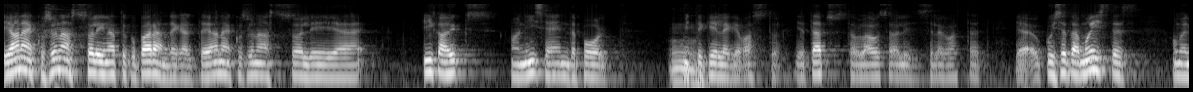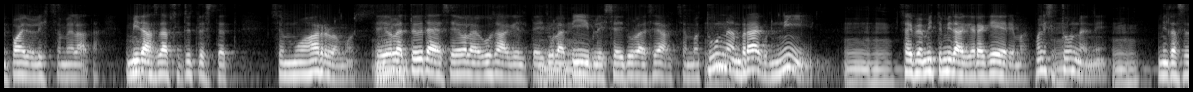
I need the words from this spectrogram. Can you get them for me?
Janeku sõnastus oli natuke parem tegelikult ja Janeku sõnastus oli äh, igaüks on iseenda poolt mm., mitte kellegi vastu ja täpsustav lause oli siis selle kohta, et ja kui seda mõistes, on meil palju lihtsam elada. mida sa täpselt ütlesid, et see on mu arvamus, see mm. ei ole tõde, see ei ole kusagilt, ei tule mm. piiblist, see ei tule sealt, see ma tunnen mm. praegu nii mm. -hmm. sa ei pea mitte midagi reageerima, ma lihtsalt mm -hmm. tunnen nii mm. -hmm. mida sa,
